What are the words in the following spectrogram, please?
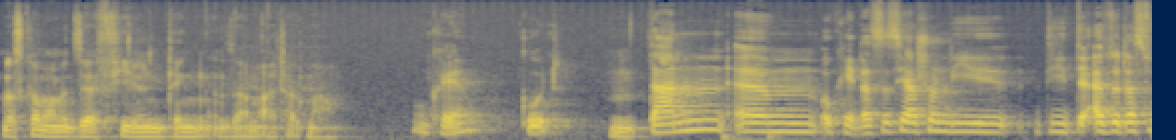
Und das kann man mit sehr vielen Dingen in seinem Alltag machen. Okay, gut. Hm. Dann, ähm, okay, das ist ja schon die, die also das,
